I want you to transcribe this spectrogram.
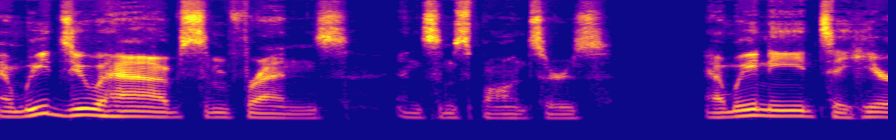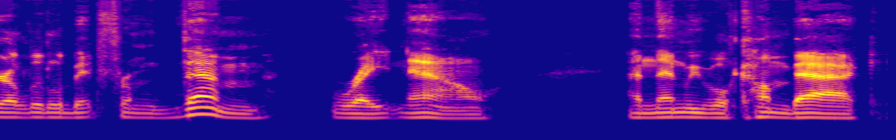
And we do have some friends and some sponsors, and we need to hear a little bit from them right now. And then we will come back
